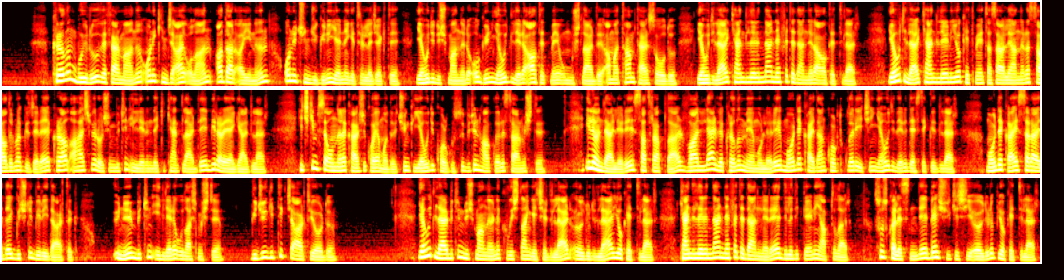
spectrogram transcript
Kralın buyruğu ve fermanı 12. ay olan Adar ayının 13. günü yerine getirilecekti. Yahudi düşmanları o gün Yahudileri alt etmeye ummuşlardı ama tam tersi oldu. Yahudiler kendilerinden nefret edenleri alt ettiler. Yahudiler kendilerini yok etmeye tasarlayanlara saldırmak üzere Kral Ahasveroş'un bütün illerindeki kentlerde bir araya geldiler. Hiç kimse onlara karşı koyamadı çünkü Yahudi korkusu bütün halkları sarmıştı. İl önderleri, satraplar, valiler ve kralın memurları Mordekai'den korktukları için Yahudileri desteklediler. Mordekai sarayda güçlü biriydi artık. Ünü bütün illere ulaşmıştı. Gücü gittikçe artıyordu. Yahudiler bütün düşmanlarını kılıçtan geçirdiler, öldürdüler, yok ettiler. Kendilerinden nefret edenlere dilediklerini yaptılar. Sus kalesinde 500 kişiyi öldürüp yok ettiler.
